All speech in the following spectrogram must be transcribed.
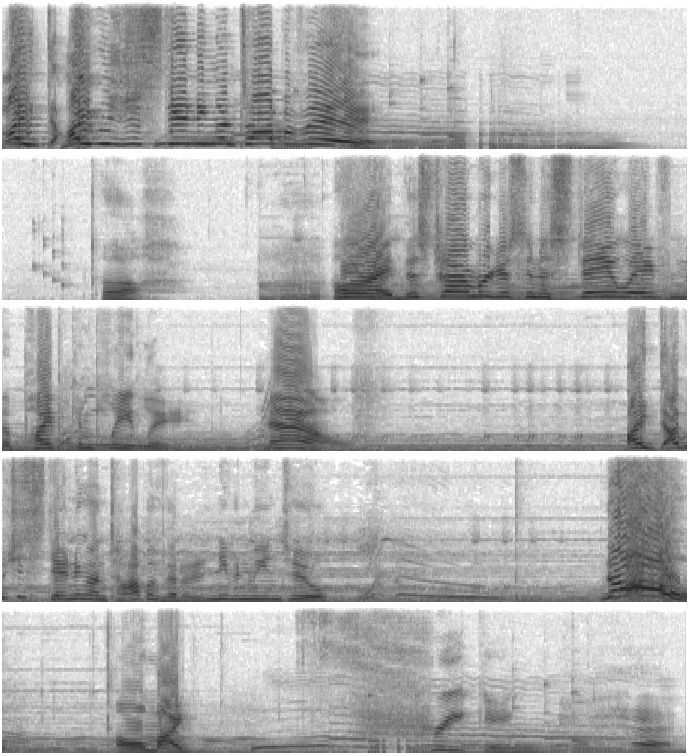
I, I was just standing on top of it! Ugh. Alright, this time we're just gonna stay away from the pipe completely. Now. I, I was just standing on top of it. I didn't even mean to. No! Oh my freaking heck.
